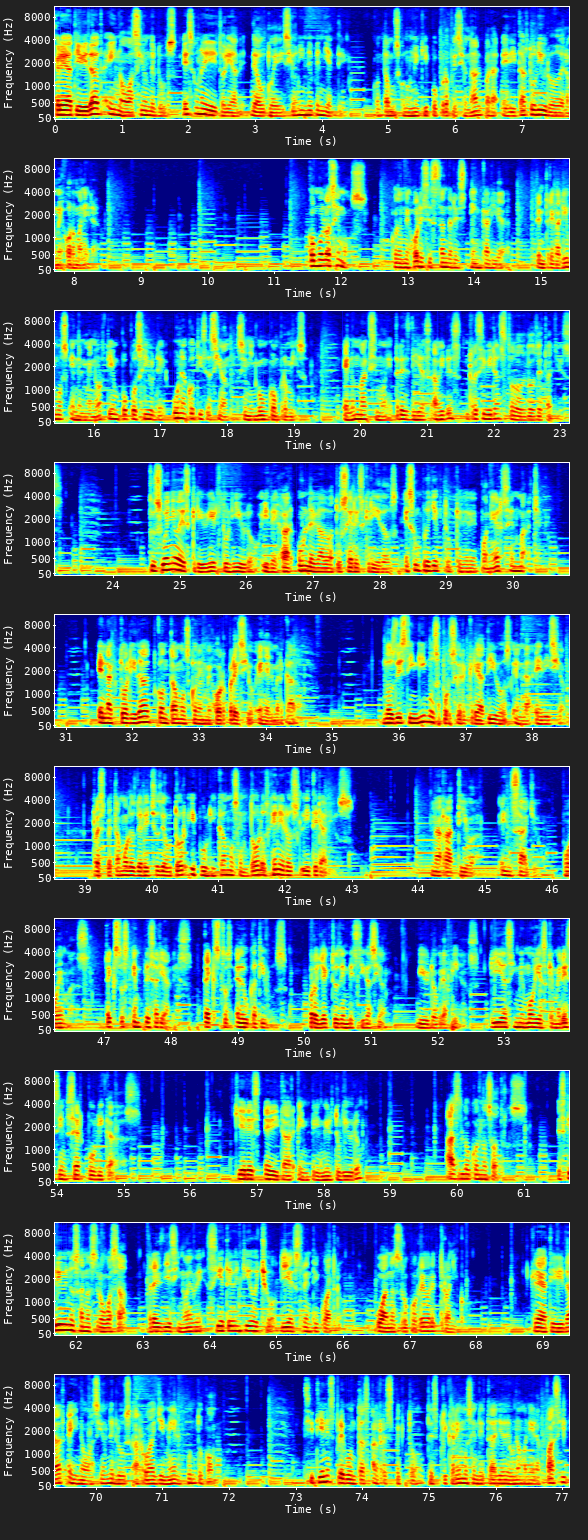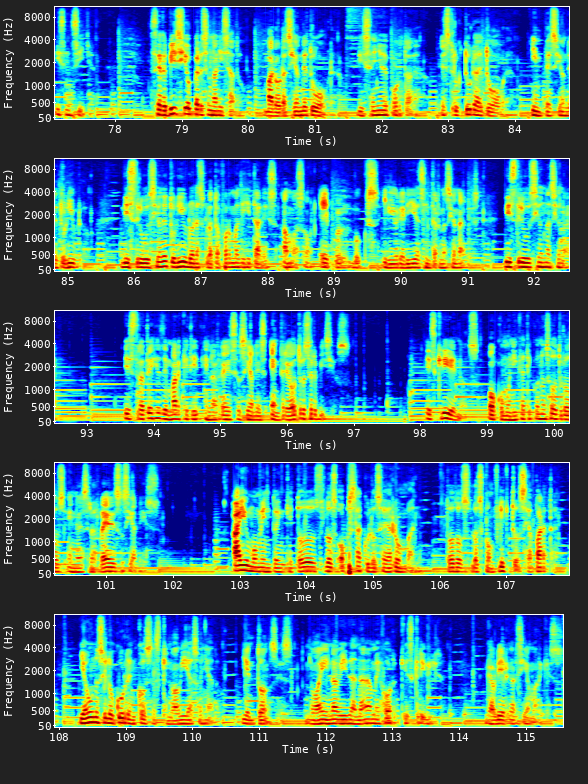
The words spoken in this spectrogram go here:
Creatividad e Innovación de Luz es una editorial de autoedición independiente. Contamos con un equipo profesional para editar tu libro de la mejor manera. ¿Cómo lo hacemos? Con los mejores estándares en calidad. Te entregaremos en el menor tiempo posible una cotización sin ningún compromiso. En un máximo de tres días hábiles recibirás todos los detalles. Tu sueño de escribir tu libro y dejar un legado a tus seres queridos es un proyecto que debe ponerse en marcha. En la actualidad contamos con el mejor precio en el mercado. Nos distinguimos por ser creativos en la edición. Respetamos los derechos de autor y publicamos en todos los géneros literarios. Narrativa, ensayo, poemas, textos empresariales, textos educativos, proyectos de investigación, bibliografías, guías y memorias que merecen ser publicadas. ¿Quieres editar e imprimir tu libro? Hazlo con nosotros. Escríbenos a nuestro WhatsApp 319-728-1034 o a nuestro correo electrónico creatividad e innovación de luz gmail.com. Si tienes preguntas al respecto, te explicaremos en detalle de una manera fácil y sencilla. Servicio personalizado, valoración de tu obra, diseño de portada, estructura de tu obra, impresión de tu libro, distribución de tu libro en las plataformas digitales Amazon, Apple Books y librerías internacionales, distribución nacional, estrategias de marketing en las redes sociales, entre otros servicios. Escríbenos o comunícate con nosotros en nuestras redes sociales. Hay un momento en que todos los obstáculos se derrumban, todos los conflictos se apartan y a uno se le ocurren cosas que no había soñado. Y entonces, no hay en la vida nada mejor que escribir. Gabriel García Márquez.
